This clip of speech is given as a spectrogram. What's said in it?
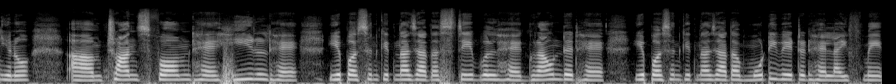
यू नो ट्रांसफॉर्म्ड है हील्ड है ये पर्सन कितना ज़्यादा स्टेबल है ग्राउंडेड है ये पर्सन कितना ज़्यादा मोटिवेटेड है लाइफ में।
